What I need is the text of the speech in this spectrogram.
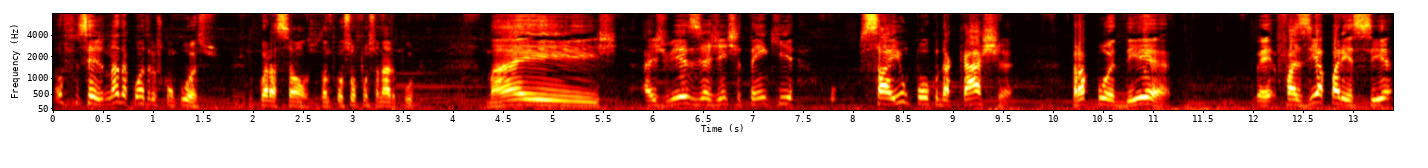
Ou seja, nada contra os concursos, do coração, tanto que eu sou funcionário público. Mas às vezes a gente tem que sair um pouco da caixa para poder é, fazer aparecer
